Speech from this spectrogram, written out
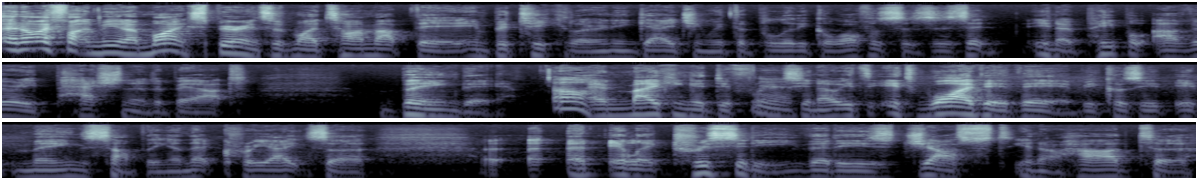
and I find you know my experience of my time up there, in particular, in engaging with the political officers, is that you know people are very passionate about being there Oh. and making a difference. You know, it's it's why they're there because it, it means something, and that creates a, a an electricity that is just you know hard to.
